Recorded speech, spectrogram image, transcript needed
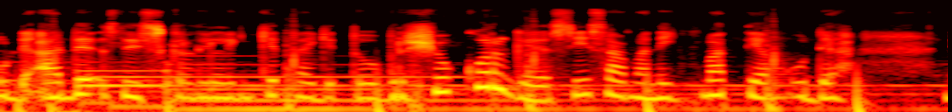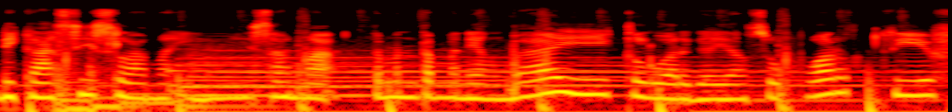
udah ada di sekeliling kita gitu. Bersyukur gak sih sama nikmat yang udah dikasih selama ini? Sama teman-teman yang baik keluarga yang suportif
